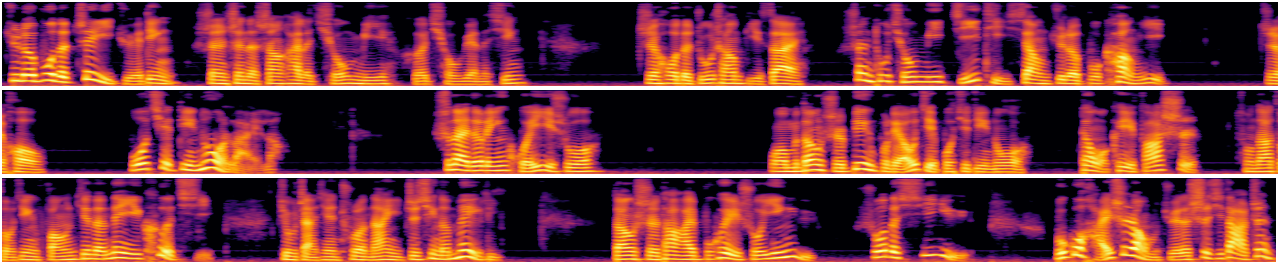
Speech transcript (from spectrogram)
俱乐部的这一决定深深地伤害了球迷和球员的心。之后的主场比赛，圣徒球迷集体向俱乐部抗议。之后，波切蒂诺来了。施耐德林回忆说：“我们当时并不了解波切蒂诺，但我可以发誓，从他走进房间的那一刻起。”就展现出了难以置信的魅力。当时他还不会说英语，说的西语，不过还是让我们觉得士气大振。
